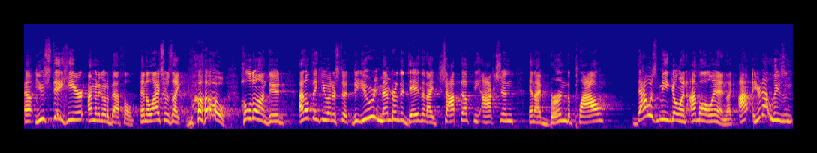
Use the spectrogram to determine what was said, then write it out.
Uh, you stay here, I'm going to go to Bethel. And Elisha was like, Whoa, hold on, dude. I don't think you understood. Do you remember the day that I chopped up the oxen and I burned the plow? That was me going, I'm all in. Like, I, you're not losing.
